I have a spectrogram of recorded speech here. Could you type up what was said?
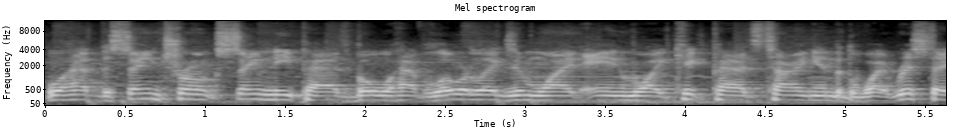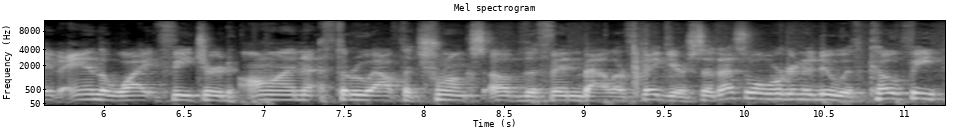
we'll have the same trunks, same knee pads, but we'll have lower legs in white and white kick pads tying into the white wrist tape and the white featured on throughout the trunks of the Finn Balor figure. So that's what we're going to do with Kofi,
